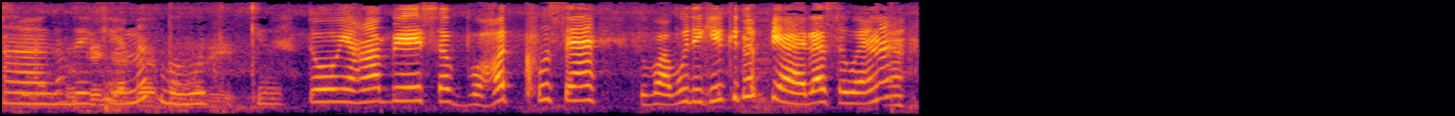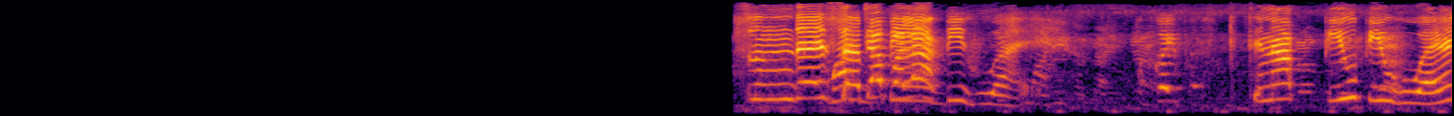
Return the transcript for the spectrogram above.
हाँ देखिए ना, बहुत क्यूट तो यहाँ पे सब बहुत खुश हैं। तो बाबू देखिए कितना प्यारा सा हुआ है ना। इतना प्यू प्यू हुआ है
